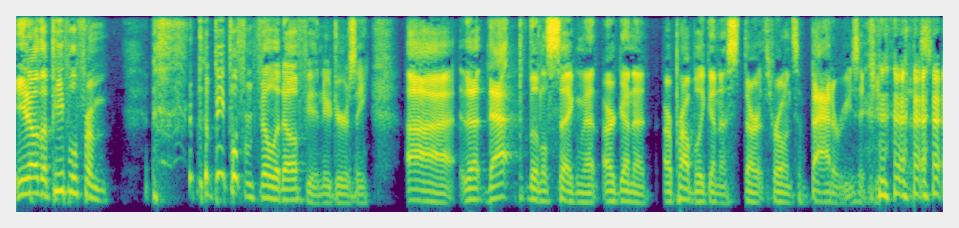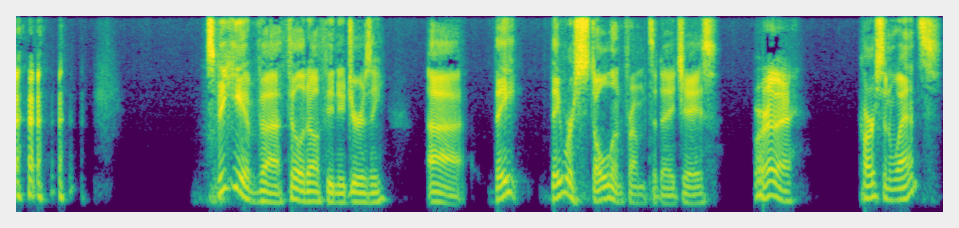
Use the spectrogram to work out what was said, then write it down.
You know the people from the people from Philadelphia, New Jersey. Uh, that that little segment are gonna are probably gonna start throwing some batteries at you. Speaking of uh, Philadelphia, New Jersey, uh, they they were stolen from today. Chase Where are they? Carson Wentz.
